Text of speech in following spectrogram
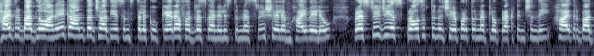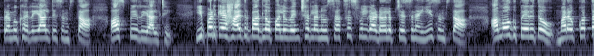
హైదరాబాద్లో అనేక అంతర్జాతీయ సంస్థలకు కేర్ ఆఫ్ అడ్రస్గా నిలుస్తున్న శ్రీశైలం హైవేలో ప్రెస్టీజియస్ ప్రాజెక్టును చేపడుతున్నట్లు ప్రకటించింది హైదరాబాద్ ప్రముఖ రియాలిటీ సంస్థ ఆస్పి రియాలిటీ. ఇప్పటికే హైదరాబాద్లో పలు వెంచర్లను సక్సెస్ఫుల్గా డెవలప్ చేసిన ఈ సంస్థ అమోఘ్ పేరుతో మరో కొత్త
